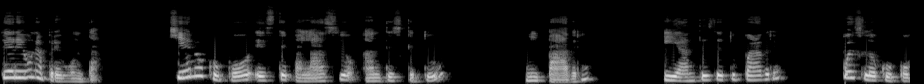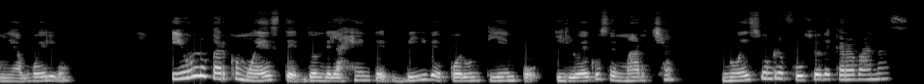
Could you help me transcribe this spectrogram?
Te haré una pregunta. ¿Quién ocupó este palacio antes que tú? Mi padre. ¿Y antes de tu padre? Pues lo ocupó mi abuelo. Y un lugar como este, donde la gente vive por un tiempo y luego se marcha, ¿no es un refugio de caravanas?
